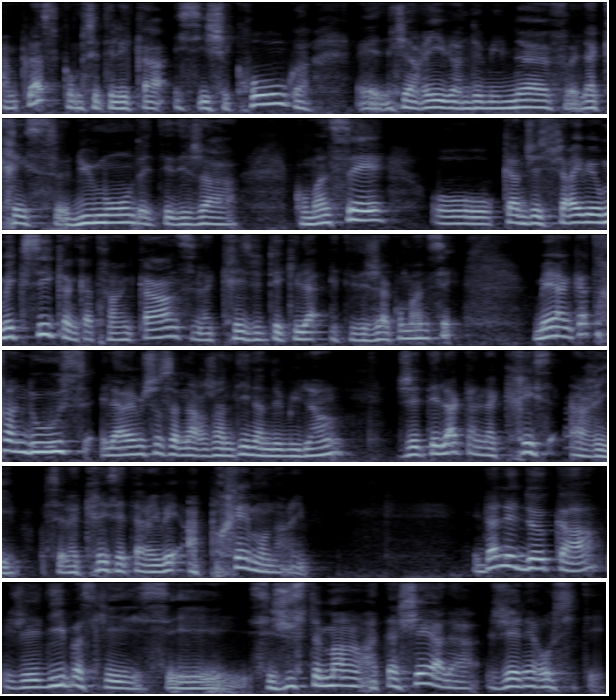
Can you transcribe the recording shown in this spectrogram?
en place, comme c'était le cas ici chez Krug. J'arrive en 2009, la crise du monde était déjà commencée. Ou quand je suis arrivé au Mexique en 95, la crise du tequila était déjà commencée. Mais en 92, et la même chose en Argentine en 2001, j'étais là quand la crise arrive. C'est la crise est arrivée après mon arrivée. Dans les deux cas, j'ai dit parce que c'est justement attaché à la générosité.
